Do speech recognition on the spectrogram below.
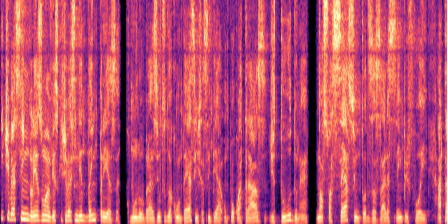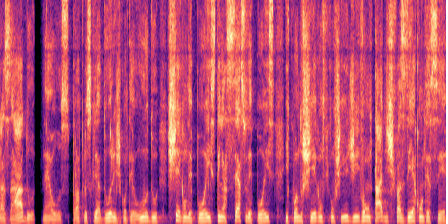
e tivessem inglês uma vez que estivessem dentro da empresa. Como no Brasil tudo acontece, a gente está sempre um pouco atrás de tudo, né? Nosso acesso em todas as áreas sempre foi atrasado, né? Os próprios criadores de conteúdo chegam depois, têm acesso depois e quando chegam ficam cheios de vontade de fazer acontecer.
